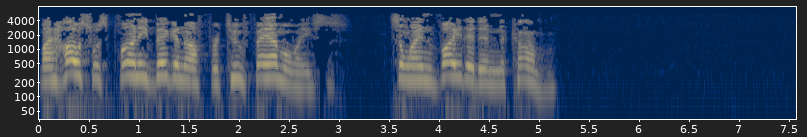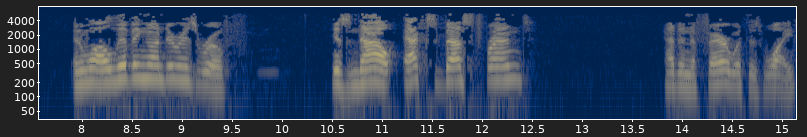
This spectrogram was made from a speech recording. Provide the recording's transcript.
My house was plenty big enough for two families, so I invited him to come. And while living under his roof, his now ex best friend had an affair with his wife.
